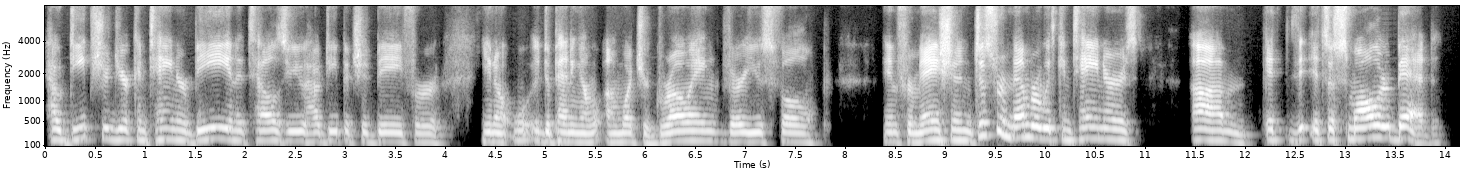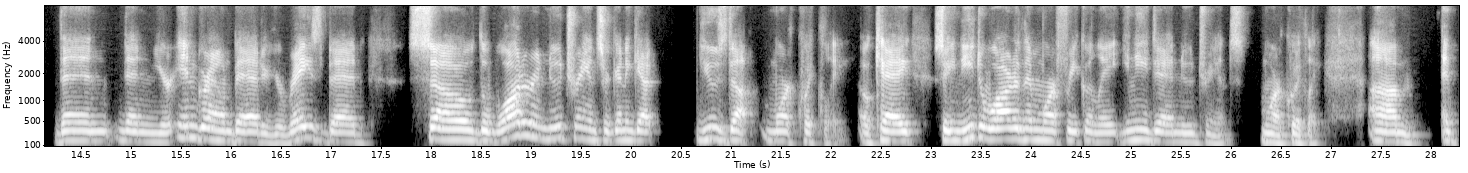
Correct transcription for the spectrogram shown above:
how deep should your container be? And it tells you how deep it should be for, you know, depending on, on what you're growing, very useful information. Just remember with containers, um, it, it's a smaller bed than, than your in-ground bed or your raised bed. So the water and nutrients are gonna get used up more quickly, okay? So you need to water them more frequently. You need to add nutrients more quickly. Um, and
